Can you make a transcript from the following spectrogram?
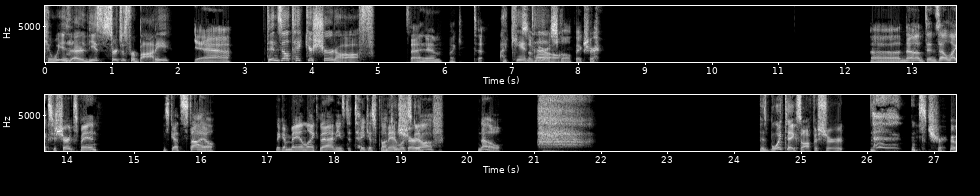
Can we? Is, Hmm. are these searches for body? Yeah, Denzel, take your shirt off. Is that him? I can't tell. I can't it's a tell. very small picture. Uh, no, Denzel likes his shirts, man. He's got style. I Think a man like that needs to take his fucking shirt good. off? No. His boy takes off his shirt. it's true. Uh,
